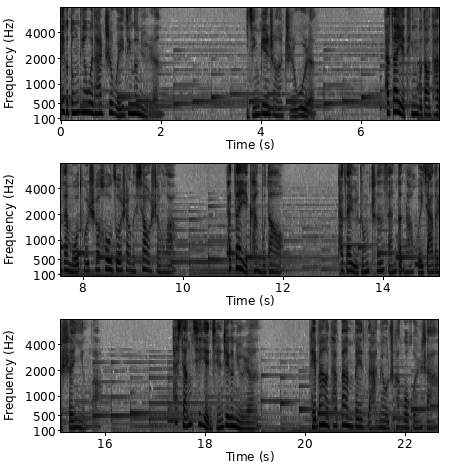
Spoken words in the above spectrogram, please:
那个冬天为他织围巾的女人，已经变成了植物人。他再也听不到他在摩托车后座上的笑声了，他再也看不到。他在雨中撑伞等他回家的身影了。他想起眼前这个女人，陪伴了他半辈子，还没有穿过婚纱。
